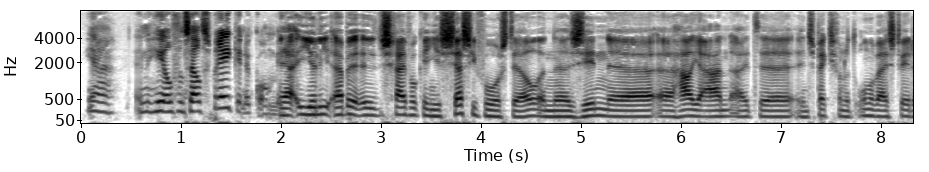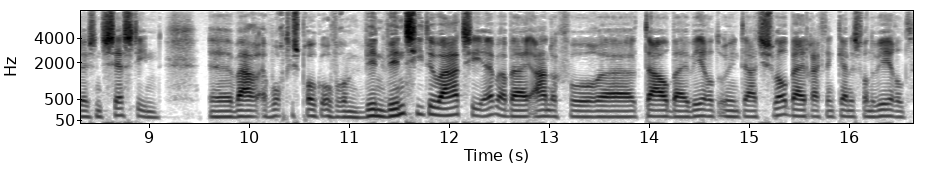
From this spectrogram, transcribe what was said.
ja, een heel vanzelfsprekende combi. Ja, jullie hebben, eh, schrijven ook in je sessievoorstel een uh, zin, uh, haal je aan uit de Inspectie van het Onderwijs 2016, waar wordt gesproken over een win-win situatie, hè, waarbij aandacht voor taal bij wereldoriëntatie zowel bijdraagt aan kennis van de wereld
